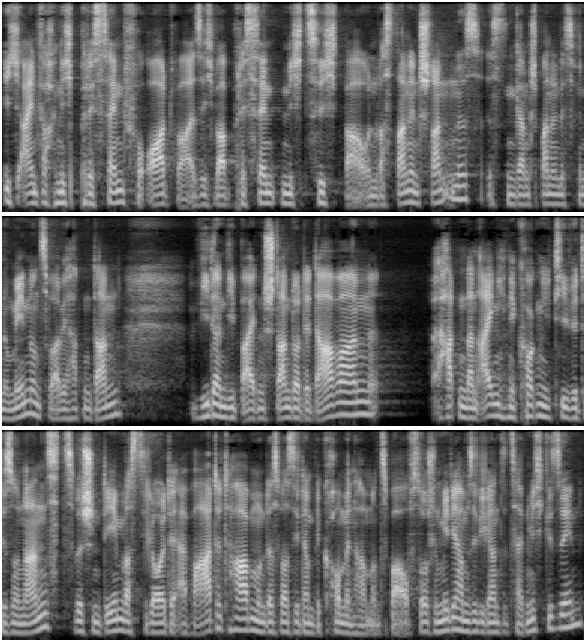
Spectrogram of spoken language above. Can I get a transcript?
ich einfach nicht präsent vor Ort war. Also ich war präsent nicht sichtbar. Und was dann entstanden ist, ist ein ganz spannendes Phänomen. Und zwar, wir hatten dann wie dann die beiden Standorte da waren, hatten dann eigentlich eine kognitive Dissonanz zwischen dem, was die Leute erwartet haben und das, was sie dann bekommen haben. Und zwar auf Social Media haben sie die ganze Zeit mich gesehen,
